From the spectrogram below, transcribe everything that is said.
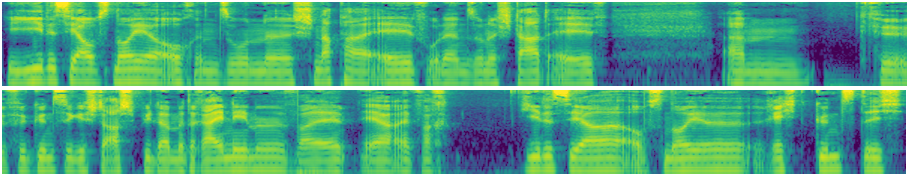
jedes Jahr aufs Neue auch in so eine Schnapper-Elf oder in so eine Startelf ähm, für, für günstige Startspieler mit reinnehme, weil er einfach jedes Jahr aufs Neue recht günstig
